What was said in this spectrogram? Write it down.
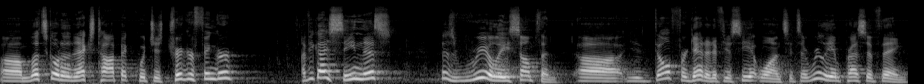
Um, let's go to the next topic, which is trigger finger. Have you guys seen this? This is really something. Uh, you don't forget it if you see it once. It's a really impressive thing.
